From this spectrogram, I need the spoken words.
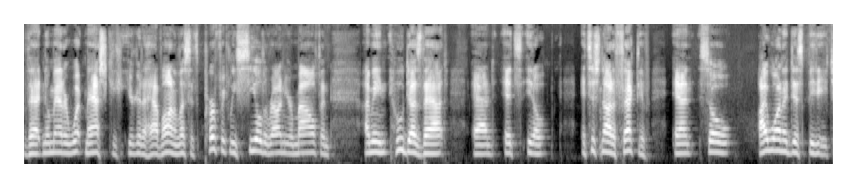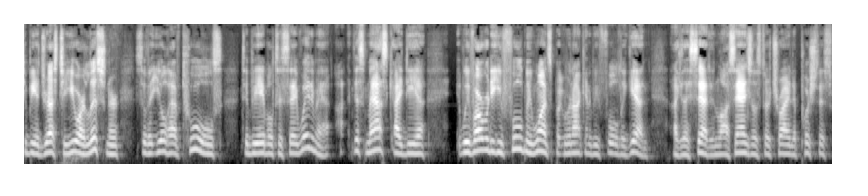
that no matter what mask you're going to have on, unless it's perfectly sealed around your mouth, and I mean, who does that? And it's you know, it's just not effective. And so I wanted this be, to be addressed to you, our listener, so that you'll have tools to be able to say, wait a minute, this mask idea, we've already, you fooled me once, but we're not going to be fooled again. Like I said, in Los Angeles, they're trying to push this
